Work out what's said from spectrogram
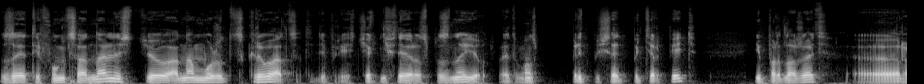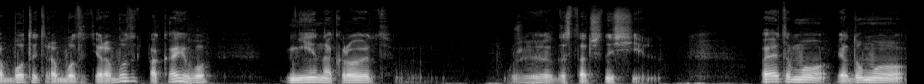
за этой функциональностью она может скрываться, эта депрессия. Человек не всегда ее распознает, поэтому он предпочитает потерпеть и продолжать э, работать, работать и работать, пока его не накроют уже достаточно сильно. Поэтому, я думаю,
